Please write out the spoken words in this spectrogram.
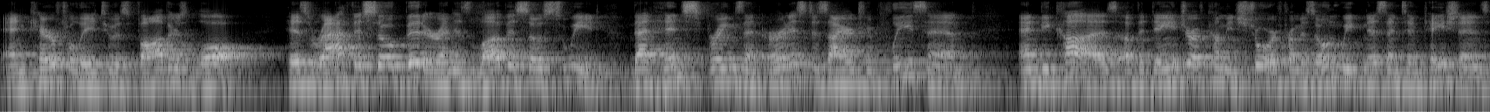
and carefully to his Father's law. His wrath is so bitter and his love is so sweet that hence springs an earnest desire to please him. And because of the danger of coming short from his own weakness and temptations,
